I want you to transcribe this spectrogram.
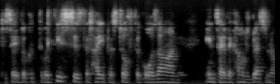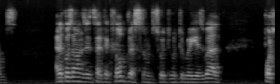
to say, look, well, this is the type of stuff that goes on inside the county dressing rooms, and it goes on inside the club dressing rooms to, to a degree as well. But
